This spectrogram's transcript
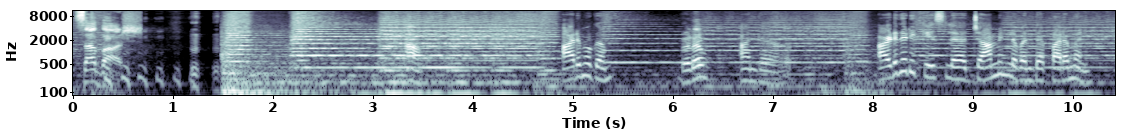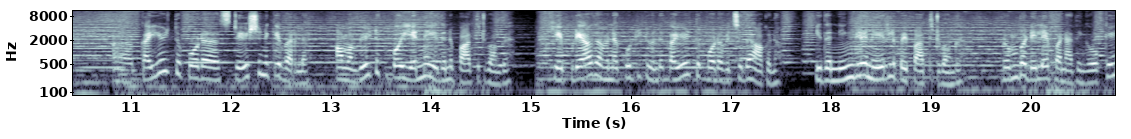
சபாஷ். ஆ. ஆறுமுகம். மேடம். அந்த அடிதடி கேஸ்ல ஜாமீன்ல வந்த பரமன் கையெழுத்து போட ஸ்டேஷனுக்கே வரல. அவன் வீட்டுக்கு போய் என்ன ஏதுன்னு பார்த்துட்டு வாங்க. எப்படியாவது அவனை கூட்டிட்டு வந்து கையெழுத்து போட வச்சுதான் ஆகணும். இதை நீங்களே நேர்ல போய் பார்த்துட்டு வாங்க. ரொம்ப டிலே பண்ணாதீங்க ஓகே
